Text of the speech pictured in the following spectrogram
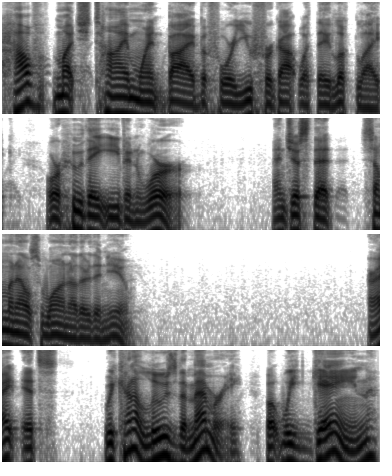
how much time went by before you forgot what they looked like or who they even were, and just that someone else won other than you? All right, it's we kind of lose the memory, but we gain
